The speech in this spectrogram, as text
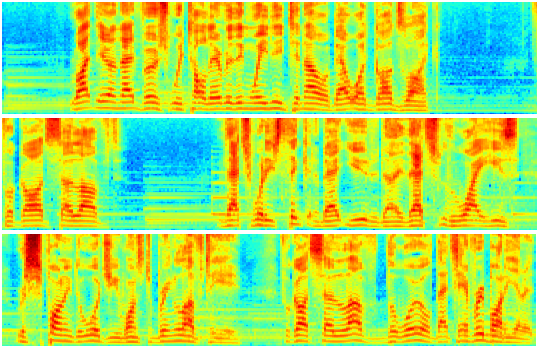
Right there in that verse, we're told everything we need to know about what God's like. For God so loved. That's what He's thinking about you today. That's the way He's responding towards you. He wants to bring love to you. For God so loved the world. That's everybody in it.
